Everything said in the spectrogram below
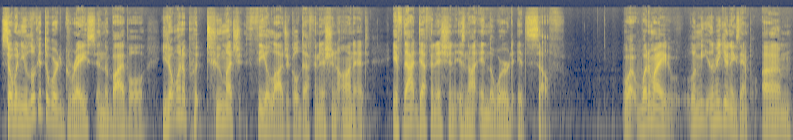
So when you look at the word grace in the Bible, you don't want to put too much theological definition on it if that definition is not in the word itself. What what am I let me let me give an example. Um,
